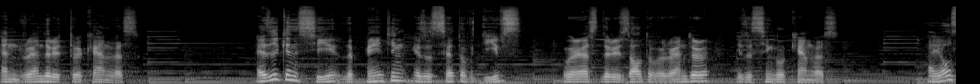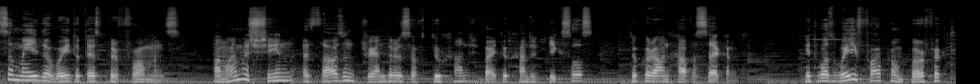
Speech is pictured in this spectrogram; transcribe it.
and render it to a canvas. As you can see, the painting is a set of divs, whereas the result of a render is a single canvas. I also made a way to test performance. On my machine, a thousand renders of 200 by 200 pixels took around half a second. It was way far from perfect,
